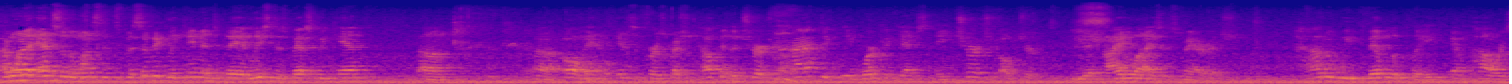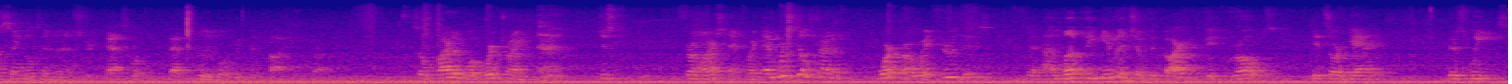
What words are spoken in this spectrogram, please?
I want to answer the ones that specifically came in today, at least as best we can. Um, uh, oh man, here's the first question. How can the church practically work against a church culture that idolizes marriage? How do we biblically empower singleton ministry? That's what that's really what we've been talking about. So part of what we're trying to do, just from our standpoint, and we're still trying to work our way through this. I love the image of the garden. It grows. It's organic. There's weeds,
